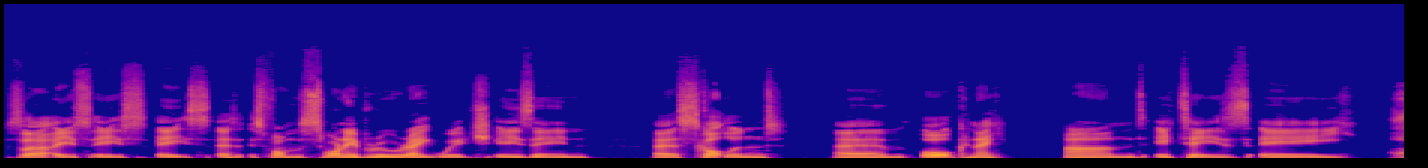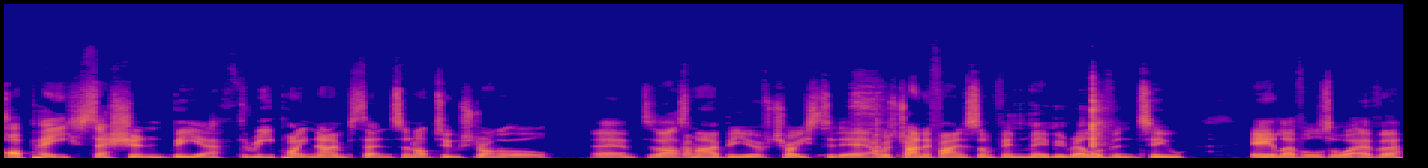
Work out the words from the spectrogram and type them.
so it's it's it's it's from the Swannay Brewery, which is in uh, Scotland, um, Orkney, and it is a hoppy session beer, three point nine percent, so not too strong at all. Um, so that's my beer of choice today. I was trying to find something maybe relevant to A levels or whatever,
